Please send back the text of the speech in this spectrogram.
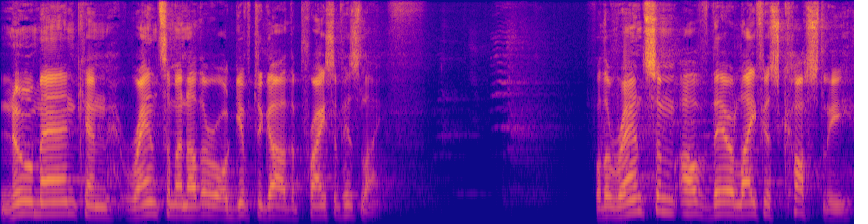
no man can ransom another or give to God the price of his life. For the ransom of their life is costly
